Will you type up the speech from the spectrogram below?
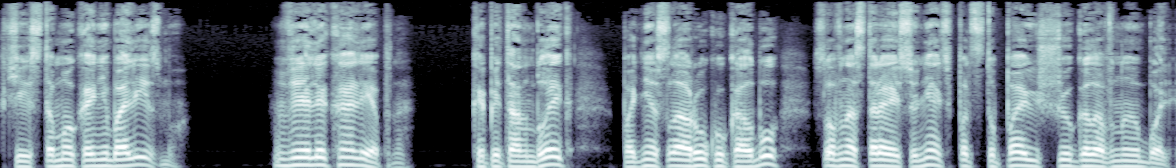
к чистому каннибализму. Великолепно. Капитан Блейк поднесла руку к колбу, словно стараясь унять подступающую головную боль.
